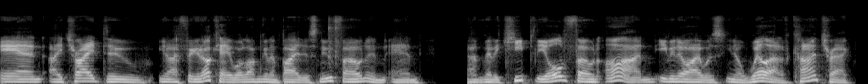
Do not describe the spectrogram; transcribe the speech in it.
and I tried to, you know, I figured, okay, well, I'm going to buy this new phone and, and I'm going to keep the old phone on, even though I was, you know, well out of contract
